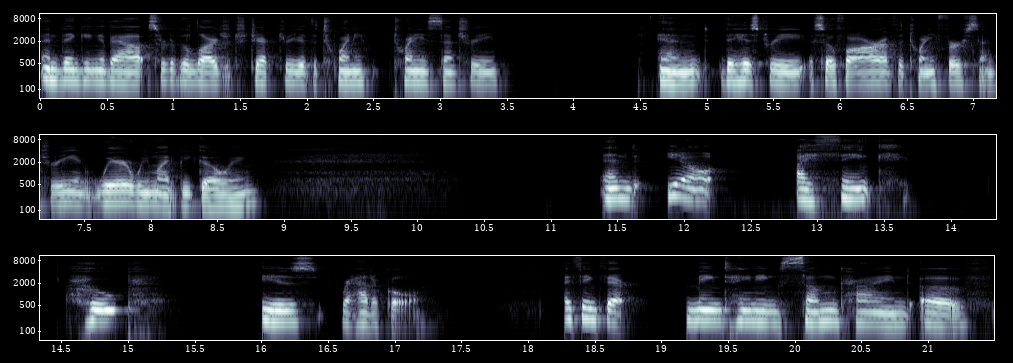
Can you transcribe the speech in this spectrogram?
and thinking about sort of the larger trajectory of the 20, 20th century and the history so far of the 21st century and where we might be going. And, you know, I think hope is radical. I think that maintaining some kind of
